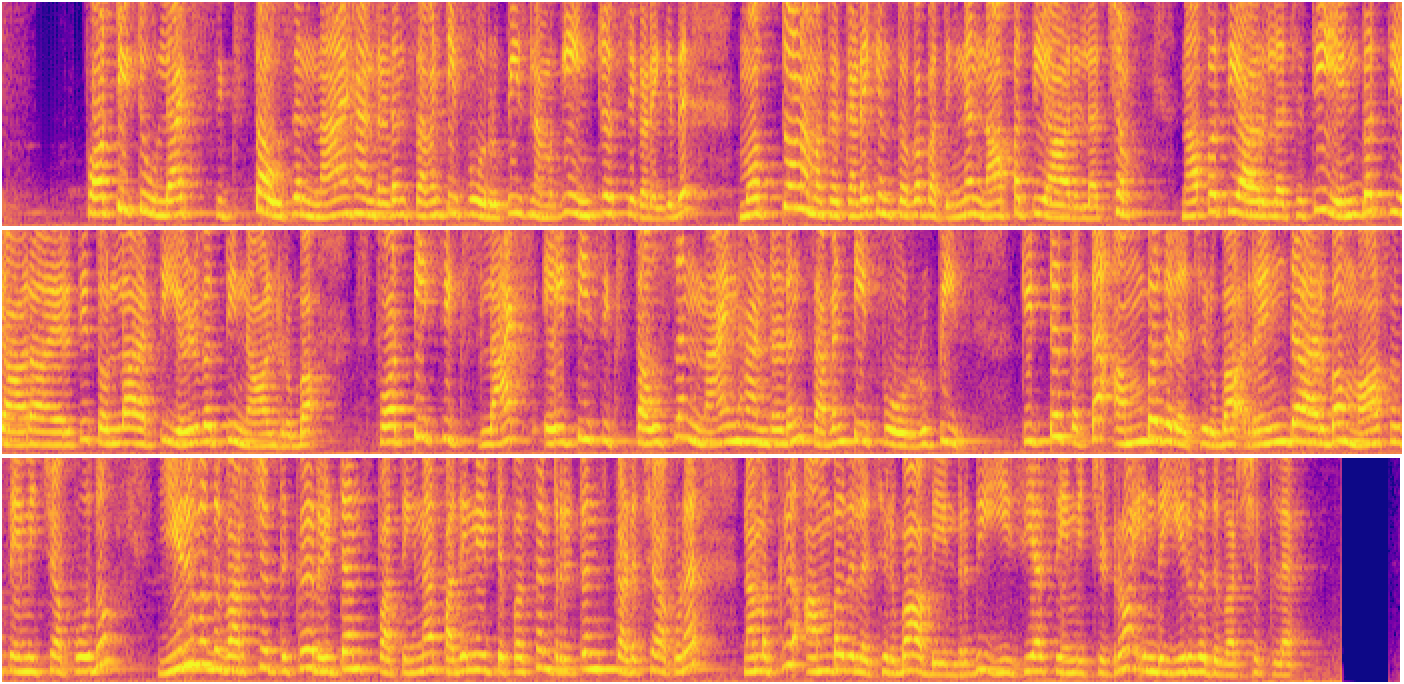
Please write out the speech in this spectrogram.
Forty two lakhs six thousand nine hundred and seventy four rupees நமக்கு இன்ட்ரெஸ்ட் கிடைக்குது. மொத்தம் நமக்கு கிடைக்கும் தொகை பார்த்தீங்கன்னா நாற்பத்தி ஆறு லட்சம். நாற்பத்தி ஆறு லட்சத்தி எண்பத்தி ஆறாயிரத்தி தொள்ளாயிரத்தி எழுபத்தி நாலு ரூபாய். Forty six lakhs eighty six thousand nine hundred and seventy four rupees கிட்டத்தட்ட ஐம்பது லட்சம் ரூபாய். ரெண்டாயிரம் ரூபாய் மாசம் சேமிச்சா போதும். இருபது வருஷத்துக்கு ரிட்டர்ன்ஸ் பார்த்தீங்கன்னா பதினெட்டு பர்சன்ட் ரிட்டர்ன்ஸ் கிடைச்சா கூட நமக்கு ஐம்பது லட்ச ரூபாய் அப்படின்றது ஈஸியாக சேமிச்சிடுறோம் இந்த இருபது வருஷத்துல.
